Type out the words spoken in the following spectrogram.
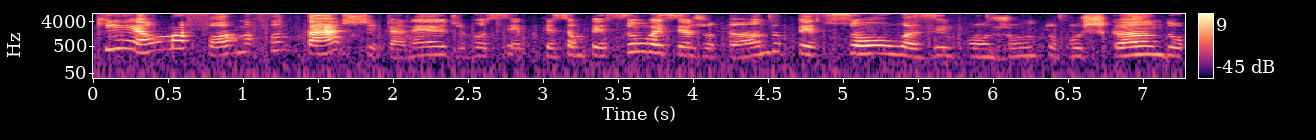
que é uma forma fantástica né, de você, porque são pessoas se ajudando, pessoas em conjunto buscando,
